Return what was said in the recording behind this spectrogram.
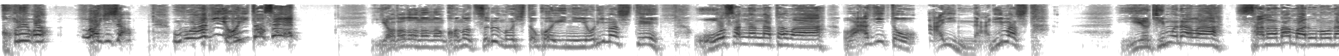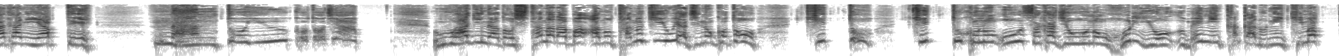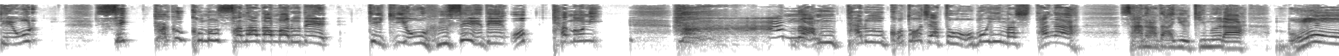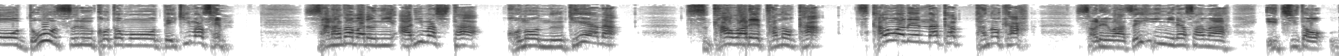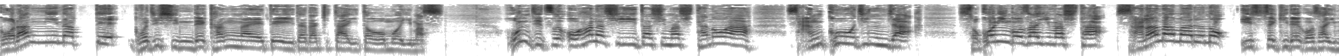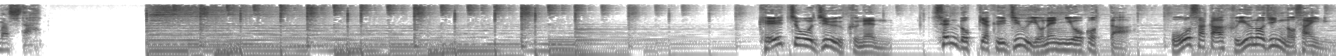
これは、和議じゃ。和議をいたせ淀殿のこの鶴の一声によりまして、大阪方は和議と相なりました。雪村は真田丸の中にあって、なんということじゃ。上着などしたならばあの狸親父のことを、きっと、きっとこの大阪城の堀を埋めにかかるに決まっておる。せっかくこの真田丸で敵を防いでおったのに、はあ、なんたることじゃと思いましたが、真田幸村、もうどうすることもできません。真田丸にありました、この抜け穴、使われたのか、使われなかったのか、それはぜひ皆様一度ご覧になってご自身で考えていただきたいと思います。本日お話しいたしましたのは三光神社、そこにございました真田丸の一席でございました。慶長19年1614年に起こった大阪冬の陣の際に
